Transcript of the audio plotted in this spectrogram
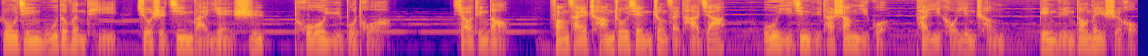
如今吴的问题就是今晚验尸妥与不妥？”小婷道。方才常州县正在他家，吾已经与他商议过，他一口应承，并允到那时候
